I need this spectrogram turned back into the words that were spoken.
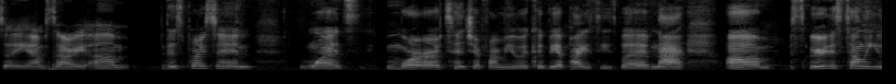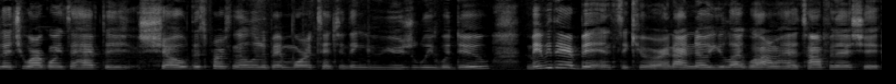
So yeah, I'm sorry. Um, this person wants more attention from you. It could be a Pisces, but if not, um, Spirit is telling you that you are going to have to show this person a little bit more attention than you usually would do. Maybe they're a bit insecure, and I know you like, well, I don't have time for that shit.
